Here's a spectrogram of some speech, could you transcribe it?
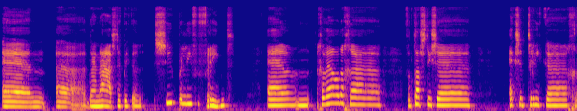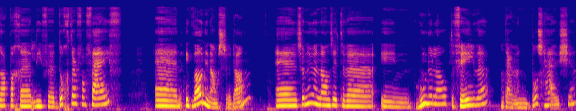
En uh, daarnaast heb ik een super lieve vriend. En geweldige, fantastische, excentrieke, grappige, lieve dochter van vijf. En ik woon in Amsterdam. En zo nu en dan zitten we in Hoenderloo op de Veluwe. Want daar hebben we een boshuisje.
